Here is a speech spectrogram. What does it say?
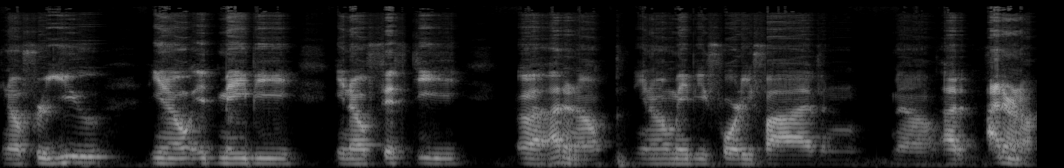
You know, for you, you know, it may be, you know, 50 uh, I don't know, you know, maybe 45 and you know, I, I don't know.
